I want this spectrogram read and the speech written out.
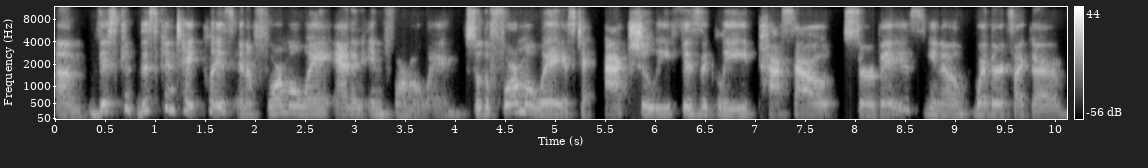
Um, this can this can take place in a formal way and an informal way. So the formal way is to actually physically pass out surveys, you know, whether it's like a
